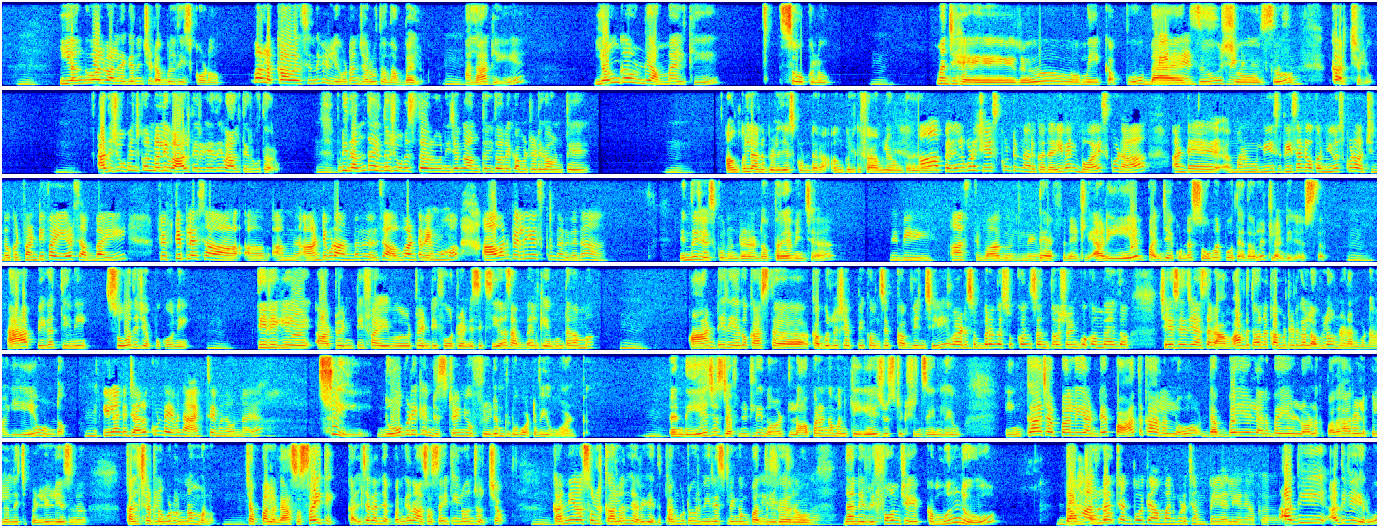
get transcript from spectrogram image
ఈ యంగ్ వాళ్ళు వాళ్ళ దగ్గర నుంచి డబ్బులు తీసుకోవడం వాళ్ళకి కావాల్సింది వీళ్ళు ఇవ్వడం జరుగుతుంది అబ్బాయిలు. అలాగే యంగ్గా ఉండే అమ్మాయిలకి సోకులు మంచి హెయిర్ మేకప్ బ్యాగ్స్ షూస్ ఖర్చులు. అది చూపించుకొని మళ్ళీ వాళ్ళు తిరిగేది వాళ్ళు తిరుగుతారు. ఇప్పుడు ఇదంతా ఎందుకు చూపిస్తారు? నిజంగా అంకుల్ తోనే కమిటెడ్గా ఉంటే. అంకుల్ నన్ను పెళ్ళి చేసుకుంటారా? అంకుల్కి ఫ్యామిలీ ఉంటది పెళ్ళిళ్ళు కూడా చేసుకుంటున్నారు కదా. ఈవెన్ బాయ్స్ కూడా అంటే మనం రీసెంట్ ఒక న్యూస్ కూడా వచ్చింది. ఒక ట్వంటీ ఫైవ్ ఇయర్స్ అబ్బాయి ఫిఫ్టీ ప్లస్ ఆంటీ కూడా అందరూ తెలిసి? అవ్వ అంటారేమో. ఆమెను పెళ్ళి చేసుకున్నాడు కదా. ఎందుకు చేసుకొని ఉంటాడండి? ఓ ప్రేమించా? మేబీ ఆస్తి బాగుంది. డెఫినెట్లీ ఆడు ఏం పని చేయకుండా సోమరిపోతే ఎదవలు ఇట్లాంటివి చేస్తారు. హ్యాపీగా తిని సోది చెప్పుకొని తిరిగే ఆ twenty five twenty four twenty six years అబ్బాయిలకి ఏముంటదమ్మా? ఆంటీని ఏదో కాస్త కబుర్లు చెప్పి కొంచెంసేపు కవ్వించి వాడు శుభ్రంగా సుఖం సంతోషం ఇంకొక అమ్మాయిలతో చేసేది చేస్తాడు. ఆవిడతో కమిటెడ్గా లవ్లో ఉన్నాడు అనుకున్నావా? ఏం ఉండవు. ఇలాంటి జరగకుండా ఏమైనా యాక్ట్స్ ఏమైనా ఉన్నాయా? See nobody can restrain your freedom to do whatever you want and age is definitely not law పరంగా మనకి ఏజ్ రెస్ట్రిక్షన్స్ ఏం లేవు. ఇంకా చెప్పాలి అంటే పాతకాలంలో డెబ్బై ఏళ్ళు ఎనభై ఏళ్ళ వాళ్ళకి పదహారేళ్ళ పిల్లల్ని ఇచ్చి పెళ్ళిళ్ళు చేసిన కల్చర్లో కూడా ఉన్నాం మనం. చెప్పాలంటే ఆ సొసైటీ కల్చర్ అని చెప్పాను కానీ ఆ సొసైటీలోంచి వచ్చాం. కన్యాశుల్కాలు జరిగేది. టంగుటూరి వీరేశలింగం పంతులు గారు దాన్ని రిఫార్మ్ చేయక ముందు డబ్బులు చనిపోతే అమ్మాయిని కూడా చంపేయాలి అనే ఒక అది అది వేరు.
